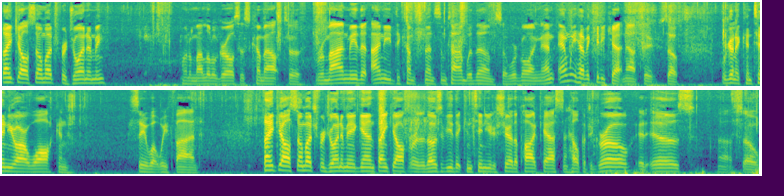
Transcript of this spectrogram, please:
Thank y'all so much for joining me. One of my little girls has come out to remind me that I need to come spend some time with them. So we're going, and, and we have a kitty cat now too. So we're going to continue our walk and see what we find. Thank y'all so much for joining me again. Thank y'all for those of you that continue to share the podcast and help it to grow. It is. Uh, so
